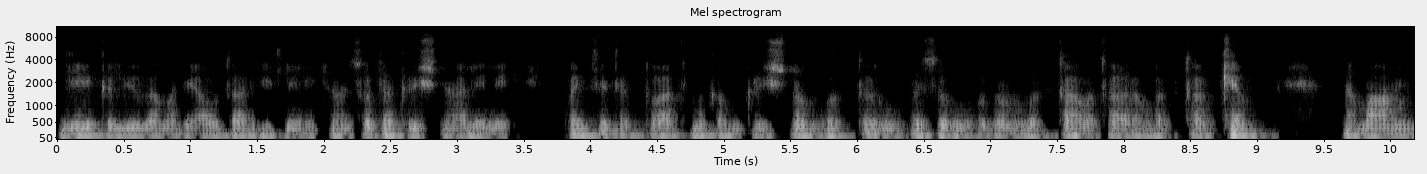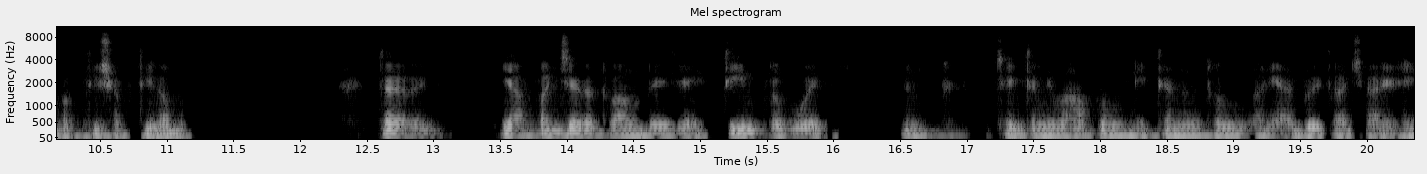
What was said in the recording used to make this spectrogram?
जे कलियुगामध्ये अवतार घेतलेले किंवा स्वतः कृष्ण आलेले पंचतत्वात्मकम कृष्णं भक्त रूप स्वरूपगम भक्ताख्यम नमामि भक्ती तर या पंचतत्वामध्ये जे तीन प्रभू आहेत चैतन्य महाप्रभू नित्यानंद प्रभू आणि अद्वैताचार्य हे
